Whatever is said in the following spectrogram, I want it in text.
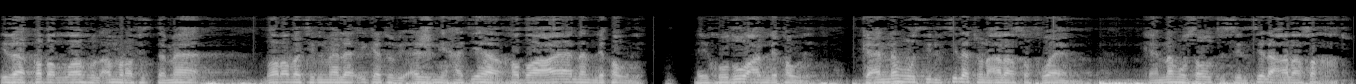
إذا قضى الله الأمر في السماء ضربت الملائكة بأجنحتها خضعانا لقوله أي خضوعا لقوله كأنه سلسلة على صفوان كأنه صوت سلسلة على صخر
